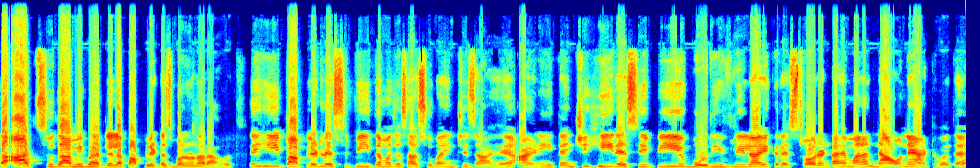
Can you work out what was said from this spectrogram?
तर आज सुद्धा आम्ही भरलेला पापलेटच बनवणार आहोत. तर ही पापलेट रेसिपी तर माझ्या सासूबाईंचीच आहे आणि त्यांची ही रेसिपी बोरिवलीला एक रेस्टॉरंट आहे. मला नाव नाही आठवत आहे.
